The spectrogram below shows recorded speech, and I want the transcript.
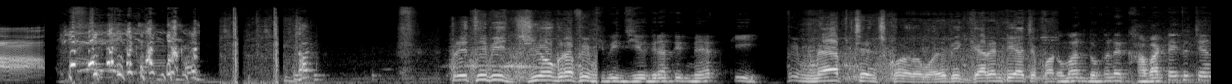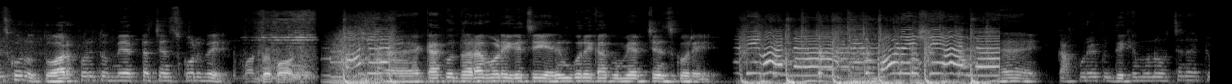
আ পৃথিবী জিওগ্রাফি পৃথিবী জিওগ্রাফি ম্যাপ কি? ম্যাপ চেঞ্জ করে দেবো এবি গ্যারান্টি আছে তোমার দোকানের খাবারটাই তো চেঞ্জ করো তোয়ার পরে তো ম্যাপটা চেঞ্জ করবে। হ্যাঁ, কাকু ধরা পড়ে গেছে এরম করে কাকু ম্যাপ চেঞ্জ করে। হ্যাঁ কাকুর একটু দেখে মনে হচ্ছে না একটু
